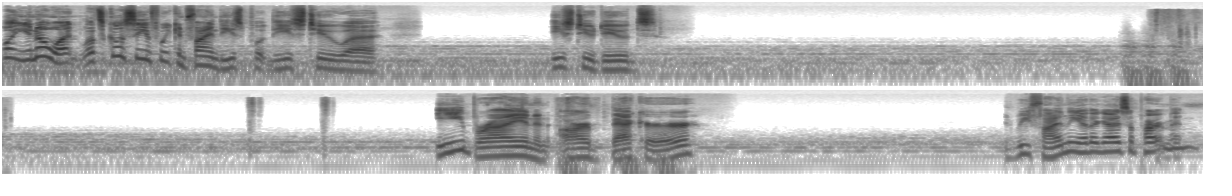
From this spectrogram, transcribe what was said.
Well, you know what? Let's go see if we can find these these two uh these two dudes. E. Bryan and R. Becker. Did we find the other guy's apartment?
